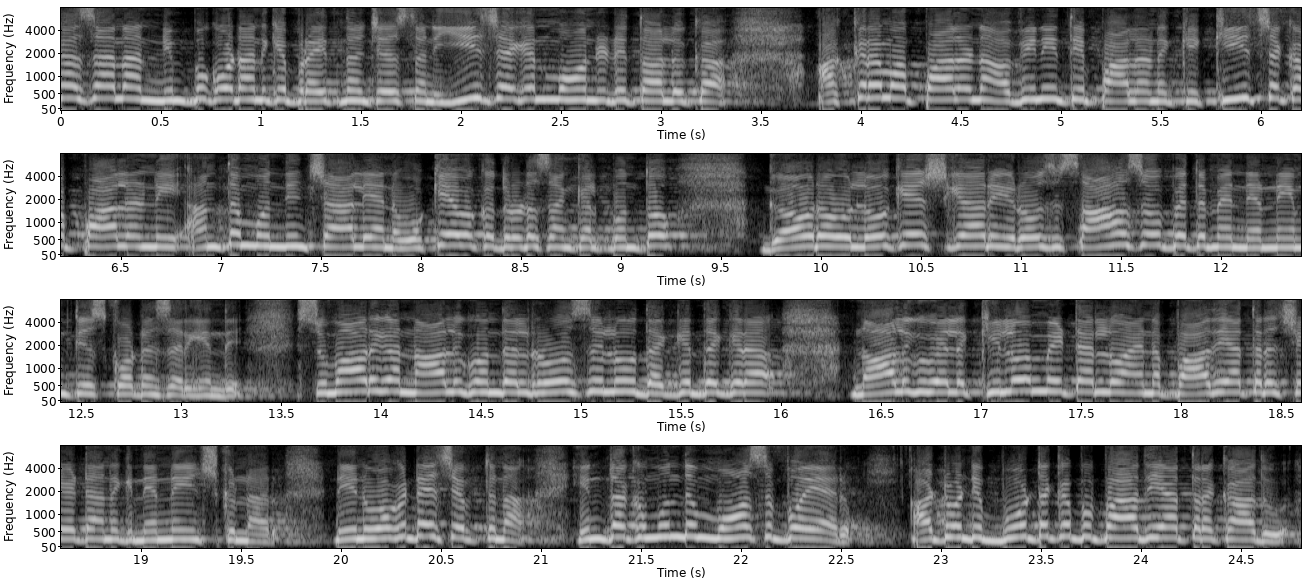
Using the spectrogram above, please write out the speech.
ఖజానా నింపుకోవడానికి ప్రయత్నం చేస్తున్న ఈ జగన్మోహన్ రెడ్డి తాలూకా అక్రమ పాలన అవినీతి పాలనకి కీచక పాలనని అందించాలి అని ఒకే ఒక దృఢ సంకల్పంతో గౌరవ్ లోకేష్ గారు ఈరోజు సాహసోపేతమైన నిర్ణయం తీసుకోవడం జరిగింది. సుమారుగా నాలుగు వందల రోజులు దగ్గర దగ్గర నాలుగు వేల కిలోమీటర్లు ఆయన పాదయాత్ర చేయడానికి నిర్ణయించుకున్నారు. నేను ఒకటే చెప్తున్నా ఇంతకుముందు మోసపోయారు. అటువంటి బూటకపు పాదయాత్ర కాదు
